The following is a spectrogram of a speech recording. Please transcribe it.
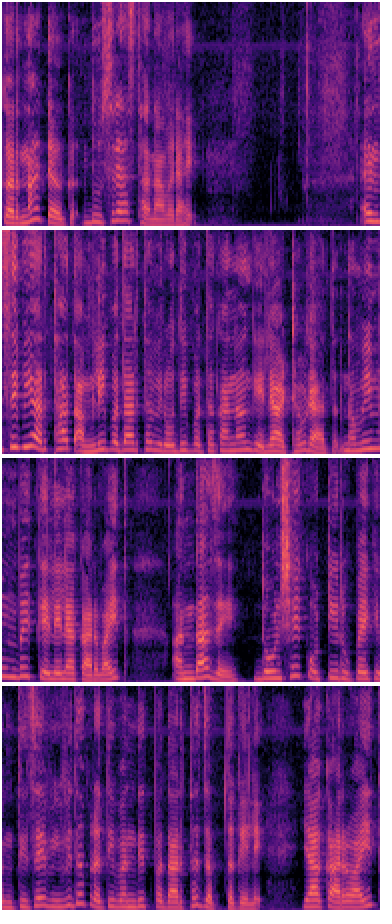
कर्नाटक दुसऱ्या स्थानावर आहे. एनसीबी अर्थात अंमली पदार्थ विरोधी पथकानं गेल्या आठवड्यात नवी मुंबईत केलेल्या कारवाईत अंदाजे दोनशे कोटी रुपये किमतीचे विविध प्रतिबंधित पदार्थ जप्त केले. या कारवाईत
